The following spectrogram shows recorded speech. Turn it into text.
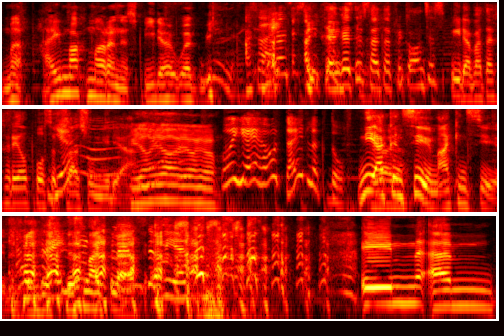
Maar hy mag maar in 'n speedo ook wees. So, hy is Ek dink dit is Suid-Afrikaanse speeder wat hy gereeld pos op Ja. social media. Ja, ja, ja, ja. O, jy hou duidelik dop. Nee, Ja, I ja. consume, I consume. Dis my plek. En ehm um,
